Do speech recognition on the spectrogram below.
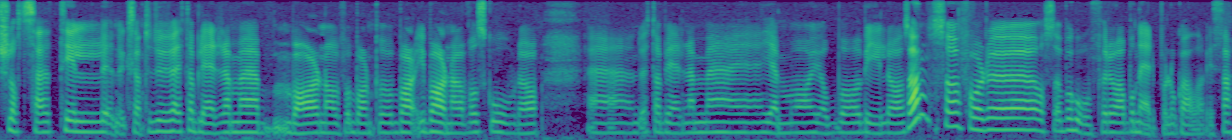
slått seg til Du etablerer deg med barn og barn på, bar, i barnehage og skole, og eh, du etablerer deg med hjem og jobb og bil og sånn, så får du også behov for å abonnere på lokalavisa.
